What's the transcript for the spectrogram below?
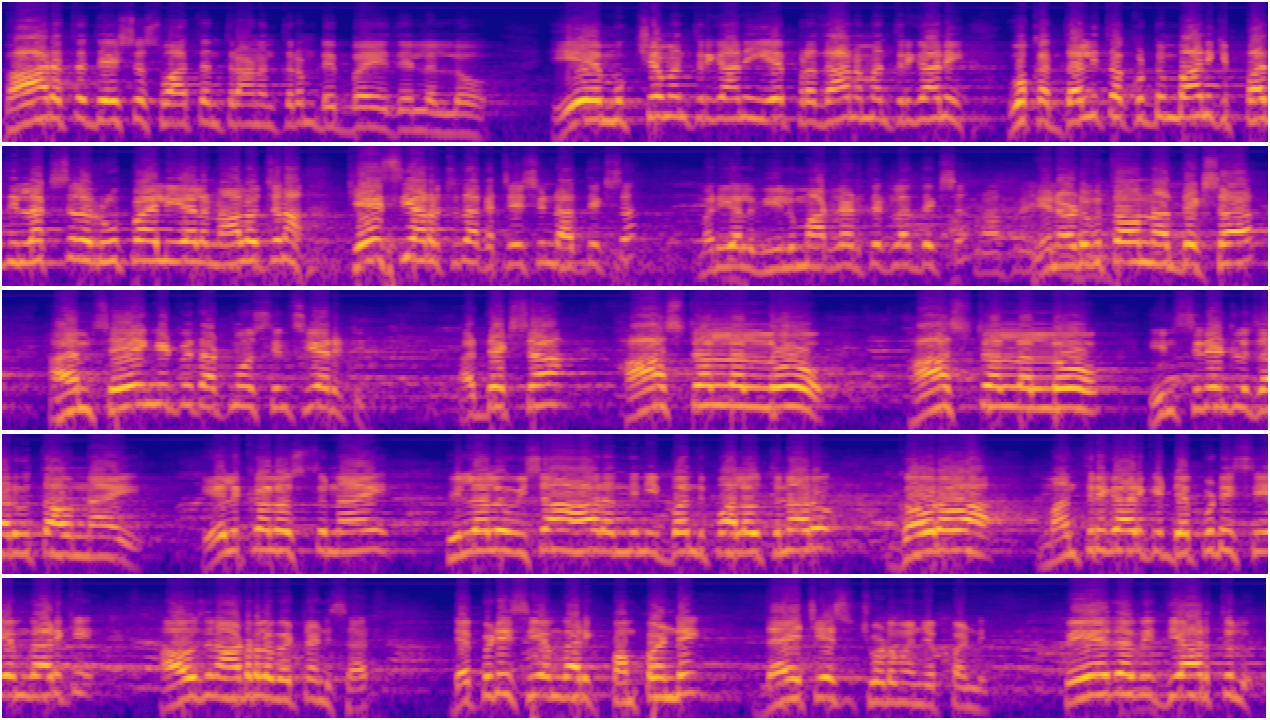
భారతదేశ స్వాతంత్రానంతరం డెబ్బై ఐదేళ్ళలో ఏ ముఖ్యమంత్రి కానీ ఏ ప్రధానమంత్రి కానీ ఒక దళిత కుటుంబానికి పది లక్షల రూపాయలు ఇవ్వాలన్న ఆలోచన కేసీఆర్ వచ్చేదాకా చేసిండు అధ్యక్ష? మరి ఇలా వీళ్ళు మాట్లాడితే ఎట్లా అధ్యక్ష? నేను అడుగుతా ఉన్నా అధ్యక్ష I'm saying it with utmost sincerity అధ్యక్ష హాస్టళ్ళలో హాస్టళ్ళలో ఇన్సిడెంట్లు జరుగుతూ ఉన్నాయి. ఎలుకలు వస్తున్నాయి పిల్లలు విషాహారం తిని ఇబ్బంది పాలవుతున్నారు. గౌరవ మంత్రి గారికి డిప్యూటీ సీఎం గారికి హౌస్ ఆర్డర్లో పెట్టండి సార్. డిప్యూటీ సీఎం గారికి పంపండి దయచేసి చూడమని చెప్పండి. పేద విద్యార్థులు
